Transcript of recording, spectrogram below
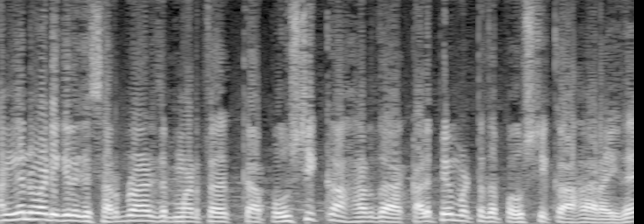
ಅಂಗನವಾಡಿಗಳಿಗೆ ಸರಬರಾಜು ಪೌಷ್ಟಿಕ ಆಹಾರದ ಕಳಪೆ ಮಟ್ಟದ ಪೌಷ್ಟಿಕ ಆಹಾರ ಇದೆ.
